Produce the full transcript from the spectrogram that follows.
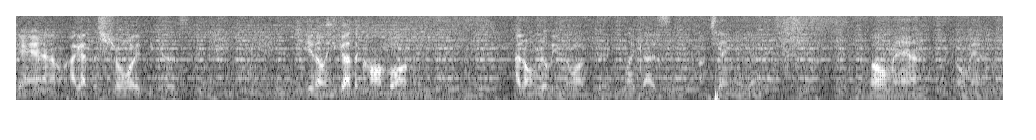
Damn, I got destroyed because, you know, he got the combo on me. I don't really know what I'm doing, like guys, I'm saying again. Oh man, oh man.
